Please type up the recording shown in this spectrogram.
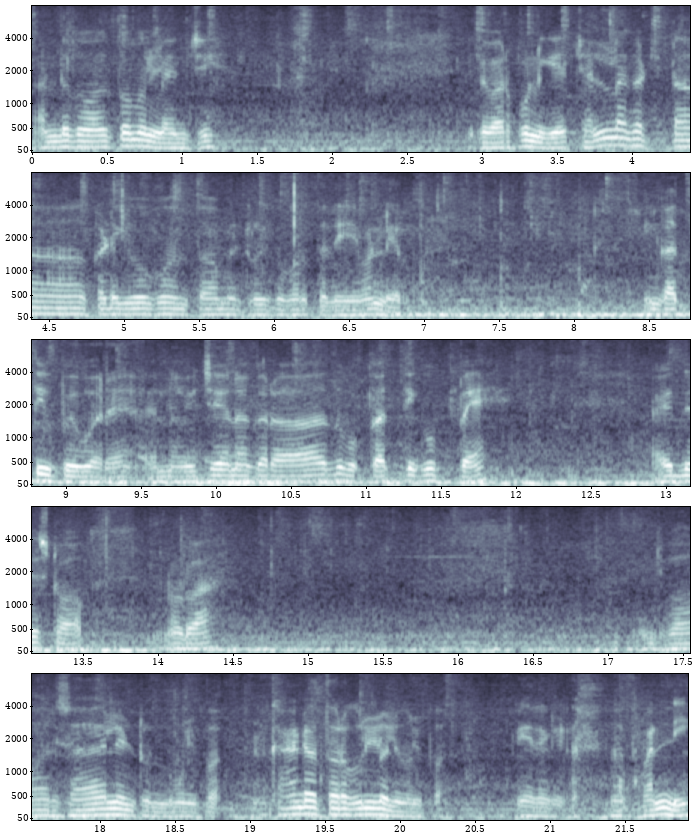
ಕಂಡದು ಮಲ್ತೊಂದಿಲ್ಲ ಎಂಚಿ ಇದು ಬರ್ಪುಣಿಗೆ ಚೆಲ್ಲಘಟ್ಟ ಕಡೆಗೆ ಹೋಗುವಂಥ ಮೆಟ್ರೋ ಇದು ಬರ್ತದೆ ಮಂಡ್ಯರು ಹಿಂಗೆ ಉಪ್ಪೆ ಬರೆ ಇನ್ನು ವಿಜಯನಗರ ಅದು ಹತ್ತಿಗುಪ್ಪೆ ಐದನೇ ಸ್ಟಾಪ್ ನೋಡುವ. ಭಾರಿ ಸೈಲೆಂಟ್ ಉಂಟು ಮುಲ್ಪ. ಕಾಂಡೆ ಹೊತ್ತವರ ಗುಲ್ಲೊಲಿ ಮುಲ್ಪ. ಬೇರೆ ಮತ್ತು ಬನ್ನಿ.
